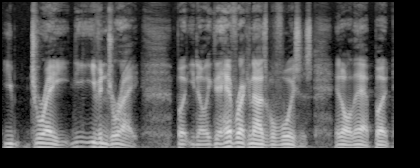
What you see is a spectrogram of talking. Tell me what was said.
You Dre, even Dre. But you know, like they have recognizable voices and all that. But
